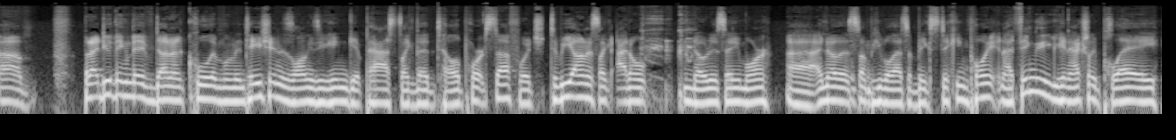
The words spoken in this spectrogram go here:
Um, but I do think they've done a cool implementation as long as you can get past like the teleport stuff, which to be honest, like I don't notice anymore. Uh, I know that some people that's a big sticking point, and I think that you can actually play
